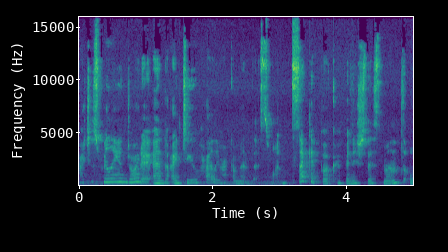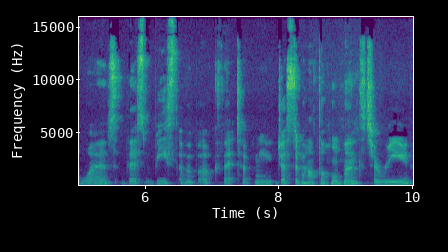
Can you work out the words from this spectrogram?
I just really enjoyed it, and I do highly recommend this one. The second book I finished this month was this beast of a book that took me just about the whole month to read,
